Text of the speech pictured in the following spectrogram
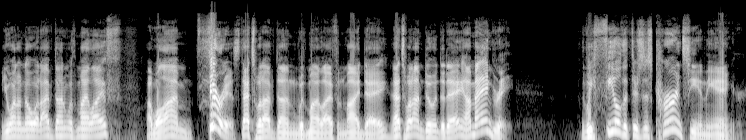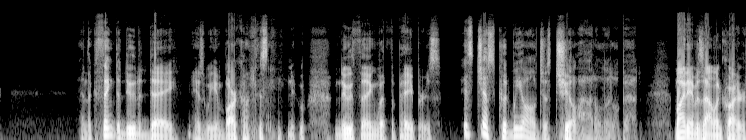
you want to know what I've done with my life? Uh, well, I'm furious. That's what I've done with my life and my day. That's what I'm doing today. I'm angry. We feel that there's this currency in the anger. And the thing to do today as we embark on this new new thing with the papers is just could we all just chill out a little bit? My name is Alan Carter.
